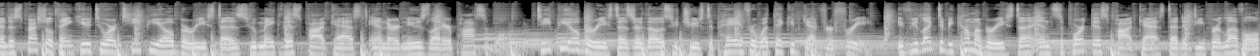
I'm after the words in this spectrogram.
And a special thank you to our TPO baristas who make this podcast and our newsletter possible. TPO baristas are those who choose to pay for what they could get for free. If you'd like to become a barista and support this podcast at a deeper level,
